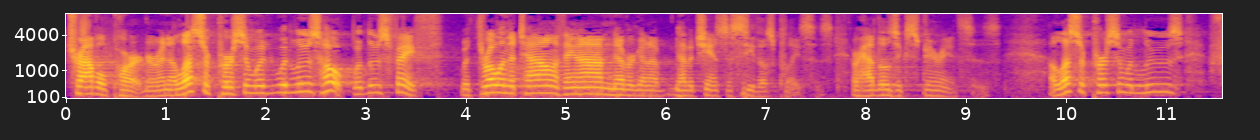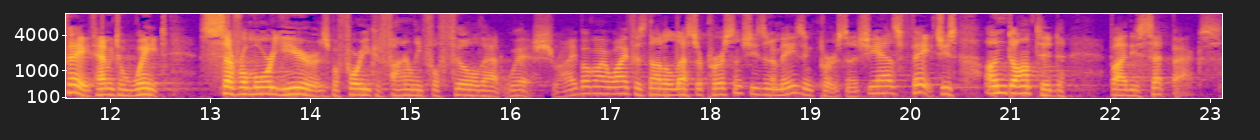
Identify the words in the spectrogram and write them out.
travel partner, and a lesser person would, would lose hope, would lose faith, would throw in the towel and think, ah, I'm never going to have a chance to see those places or have those experiences. A lesser person would lose faith, having to wait several more years before you could finally fulfill that wish, right? But my wife is not a lesser person. She's an amazing person. She has faith. She's undaunted by these setbacks.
